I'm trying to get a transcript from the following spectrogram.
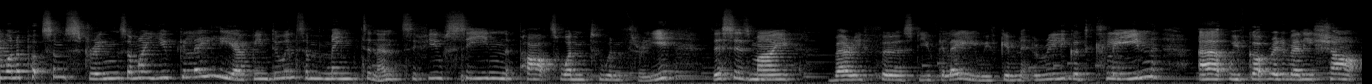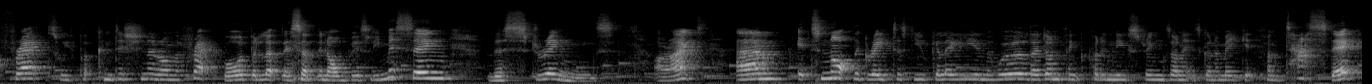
I want to put some strings on my ukulele. I've been doing some maintenance. If you've seen parts one, two and three, this is my very first ukulele. We've given it a really good clean. Uh, we've got rid of any sharp frets. We've put conditioner on the fretboard, but look, there's something obviously missing, the strings. All right. Um, it's not the greatest ukulele in the world. I don't think putting new strings on it is going to make it fantastic,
